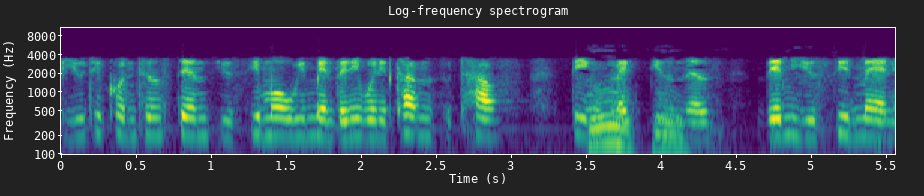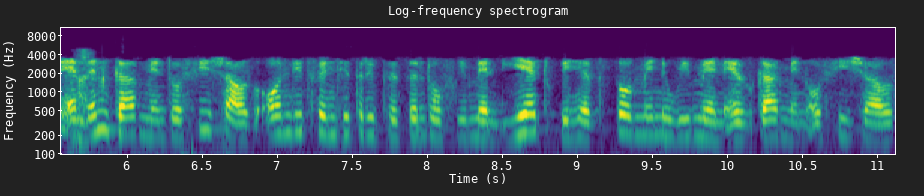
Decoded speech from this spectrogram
beauty contestants, you see more women. Then when it comes to tough things Mm, like mm. business, then you see men. And then government officials, only 23% of women. Yet we have so many women as government officials.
